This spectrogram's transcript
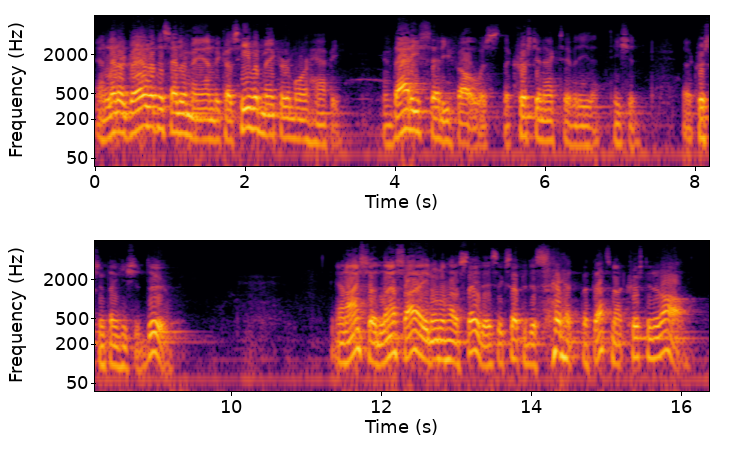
and let her go with this other man because he would make her more happy. And that he said he felt was the Christian activity that he should a Christian thing he should do. And I said, Les, I don't know how to say this except to just say it, but that's not Christian at all.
